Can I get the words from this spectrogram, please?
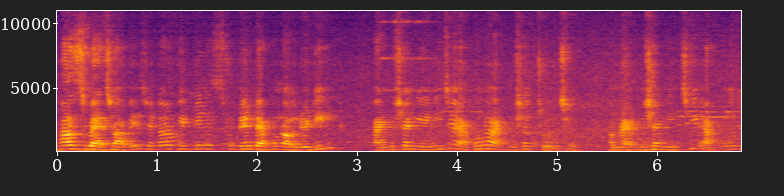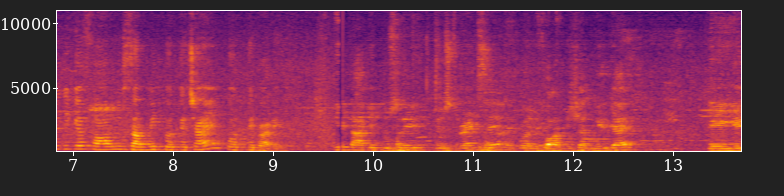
ফার্স্ট ব্যাচ হবে। সেটা ফিফটিন স্টুডেন্ট এখন অলরেডি অ্যাডমিশন নিয়ে নিয়েছে। এখনও অ্যাডমিশান চলছে। আমরা অ্যাডমিশন নিচ্ছি। এখনও যদি কেউ ফর্ম সাবমিট করতে চায়, করতে পারে। ये ताकि दूसरे जो स्टूडेंट्स हैं, उनको इन्फॉर्मेशन मिल जाए कि ये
